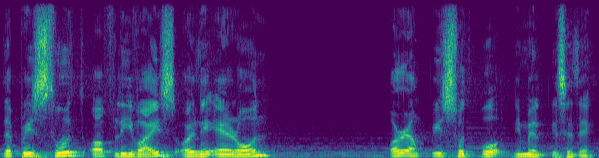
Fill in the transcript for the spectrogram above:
The priesthood of Levites or ni Aaron or ang priesthood po ni Melchizedek?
